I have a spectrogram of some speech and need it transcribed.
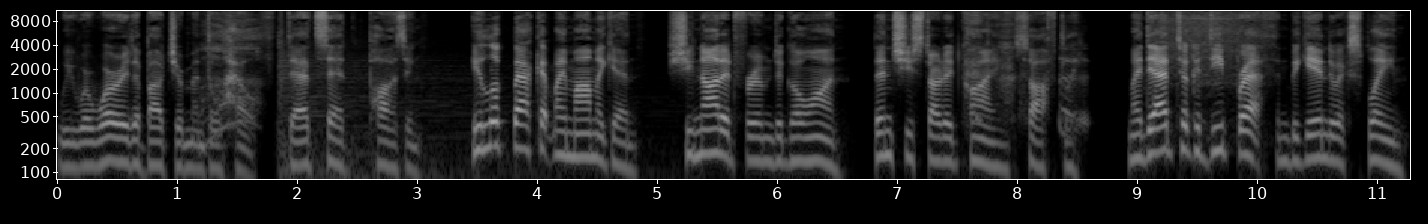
we were worried about your mental health, Dad said, pausing. He looked back at my mom again. She nodded for him to go on. Then she started crying softly. My dad took a deep breath and began to explain.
